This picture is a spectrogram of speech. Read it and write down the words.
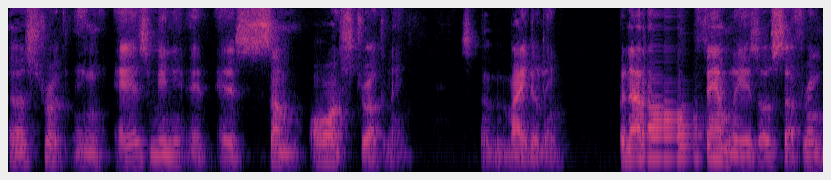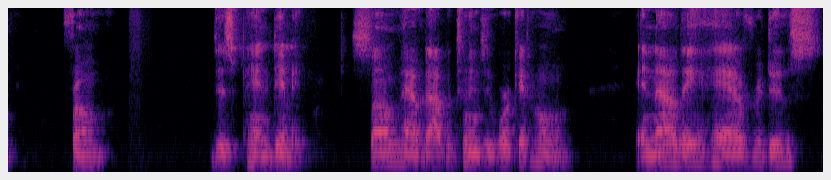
uh, struggling as many as some are struggling mightily, but not all families are suffering from this pandemic. Some have the opportunity to work at home, and now they have reduced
